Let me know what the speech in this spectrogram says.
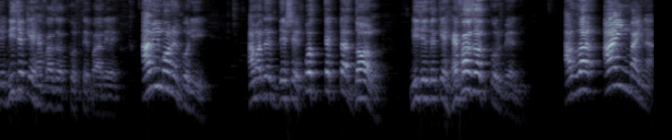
যে নিজেকে হেফাজত করতে পারে। আমি মনে করি, আমাদের দেশের প্রত্যেকটা দল নিজেদেরকে হেফাজত করবেন। আল্লাহর আইন মাইনা,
